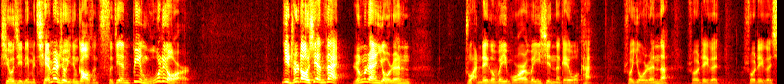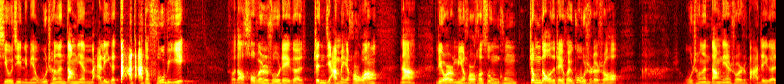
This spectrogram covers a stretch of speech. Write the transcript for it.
《西游记》里面前面就已经告诉你，此间并无六耳。一直到现在，仍然有人转这个微博、微信的给我看，说有人呢。说这个，说这个《西游记》里面，吴承恩当年埋了一个大大的伏笔。说到后文书这个真假美猴王，那六耳猕猴和孙悟空争斗的这回故事的时候，啊，吴承恩当年说是把这个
